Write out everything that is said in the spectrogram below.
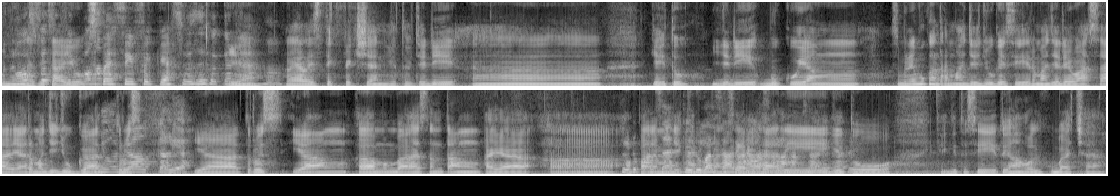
Bener Oh, nggak sih spesifik kayu? banget. spesifik ya. Spesifik kan Iya, ya. Hah. realistic fiction gitu. Jadi eh ya itu. Jadi buku yang sebenarnya bukan remaja juga sih, remaja dewasa ya, remaja juga. New terus kali ya? ya, terus yang eh, membahas tentang kayak Kehidupan apa namanya. Kehidupan sehari-hari sehari-hari. gitu. Kayak gitu sih itu yang aku, aku baca.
